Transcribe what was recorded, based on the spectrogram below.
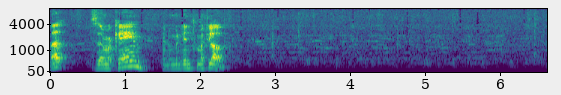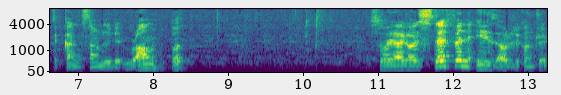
Well, summer came and I went into my club. That kind of sounded a bit wrong, but so yeah guys, Stefan is out of the country.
